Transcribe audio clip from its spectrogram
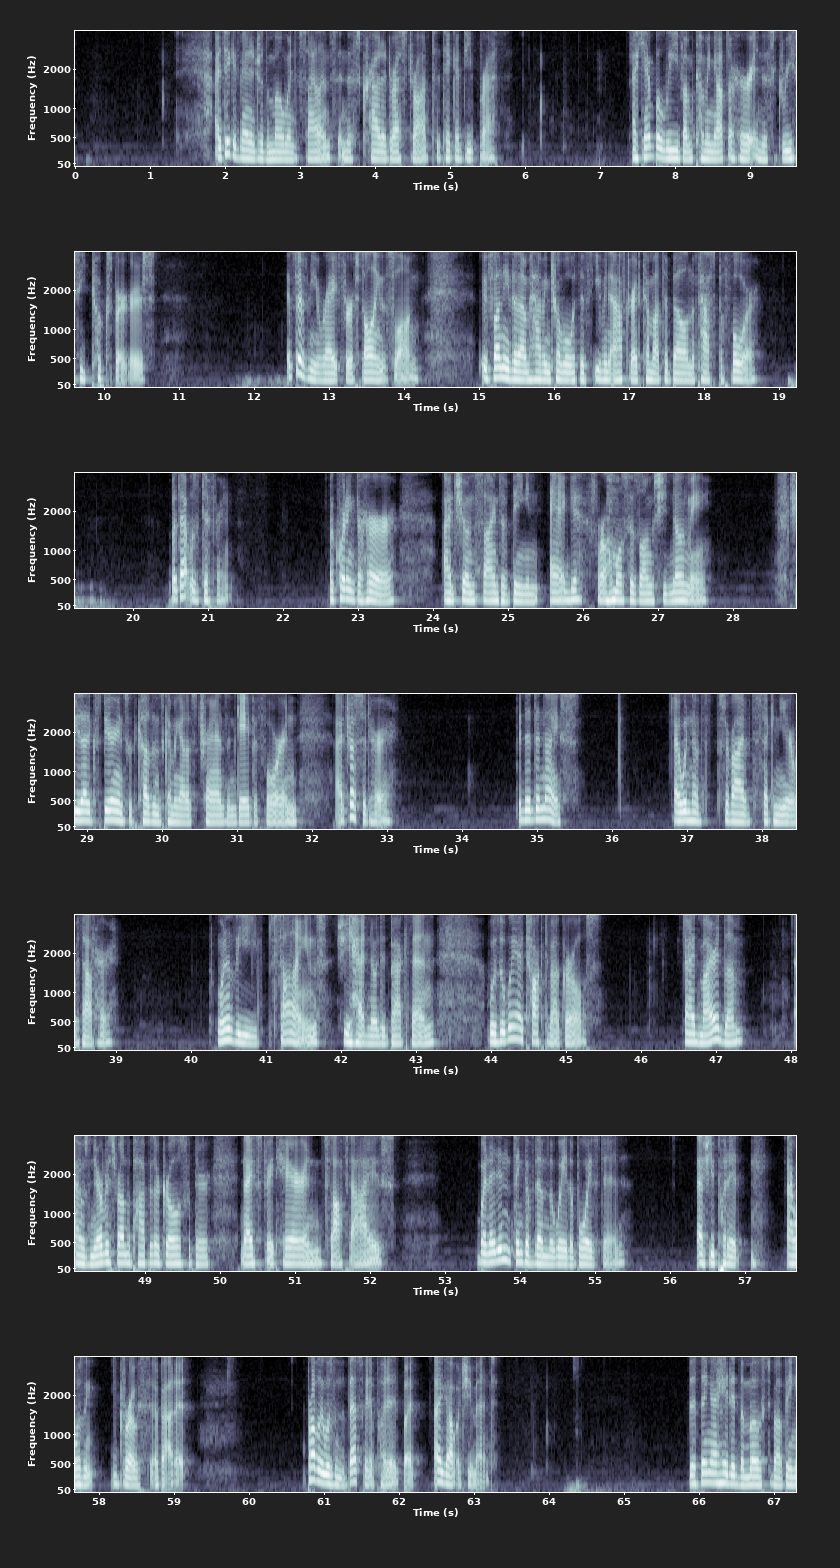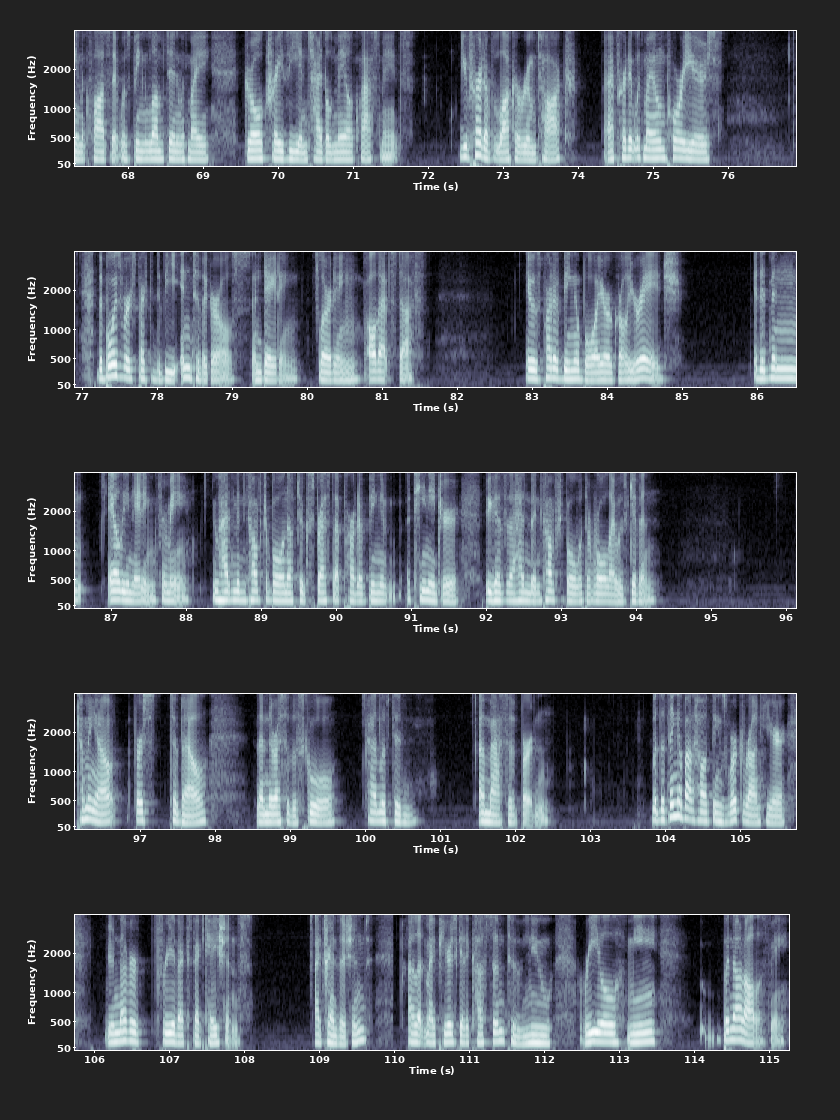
I take advantage of the moment of silence in this crowded restaurant to take a deep breath. I can't believe I'm coming out to her in this greasy Cook's Burgers. It serves me right for stalling this long. Funny that I'm having trouble with this even after I'd come out to Belle in the past before. But that was different. According to her, I'd shown signs of being an egg for almost as long as she'd known me. She'd had experience with cousins coming out as trans and gay before, and I trusted her. It had been nice. I wouldn't have survived second year without her. One of the signs she had noted back then was the way I talked about girls. I admired them. I was nervous around the popular girls with their nice straight hair and soft eyes. But I didn't think of them the way the boys did. As she put it, I wasn't gross about it. Probably wasn't the best way to put it, but I got what she meant. The thing I hated the most about being in the closet was being lumped in with my girl crazy entitled male classmates. You've heard of locker room talk. I've heard it with my own poor ears. The boys were expected to be into the girls and dating, flirting, all that stuff. It was part of being a boy or a girl your age. It had been alienating for me, who hadn't been comfortable enough to express that part of being a, teenager because I hadn't been comfortable with the role I was given. Coming out, first to Belle, then the rest of the school, had lifted a massive burden. But the thing about how things work around here, you're never free of expectations. I transitioned. I let my peers get accustomed to the new, real me, but not all of me.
